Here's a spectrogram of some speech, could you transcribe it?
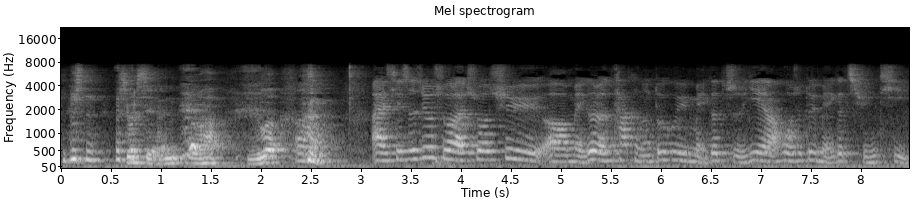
休闲对吧？娱乐。哎，其实就是说来说去，呃，每个人他可能对会每个职业啊，或者是对每一个群体，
